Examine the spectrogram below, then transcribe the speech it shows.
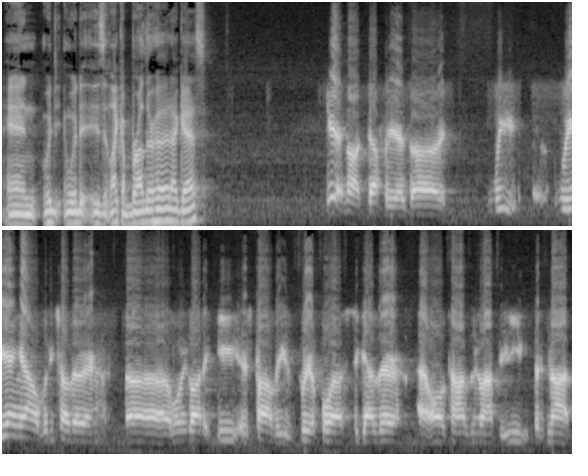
And would would is it like a brotherhood? I guess. Yeah, no, it definitely is. Uh, we we hang out with each other uh, when we go out to eat. It's probably three or four of us together at all times. We don't have to eat. It's not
